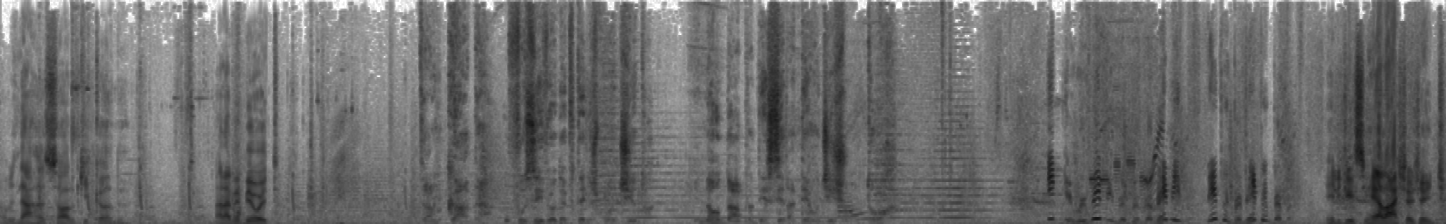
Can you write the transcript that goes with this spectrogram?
Vamos lá, Han Solo, quicando. Vai lá, BB-8. Trancada. O fusível deve ter explodido. E não dá pra descer até o disjuntor. Ele disse, relaxa, gente.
